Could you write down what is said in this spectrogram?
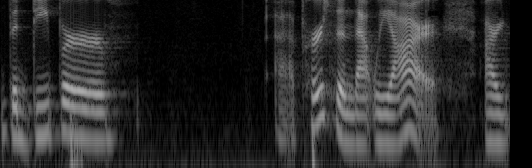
the deeper uh, person that we are our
